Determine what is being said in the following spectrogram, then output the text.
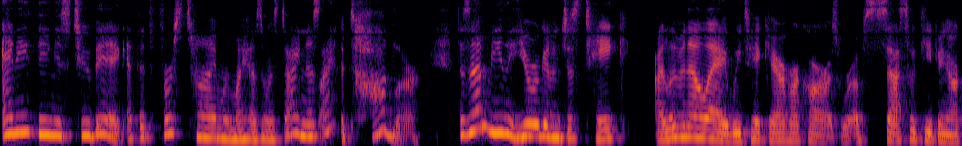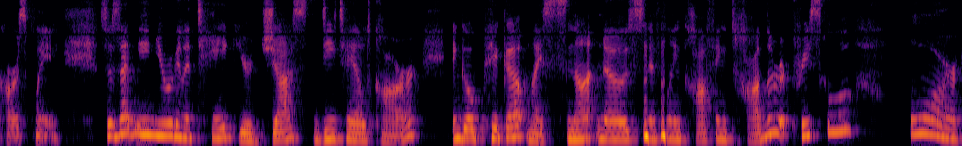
anything is too big. At the first time when my husband was diagnosed, I had a toddler. Does that mean that you were going to just take? I live in LA. We take care of our cars. We're obsessed with keeping our cars clean. So does that mean you were going to take your just detailed car and go pick up my snot nosed, sniffling, coughing toddler at preschool? Or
